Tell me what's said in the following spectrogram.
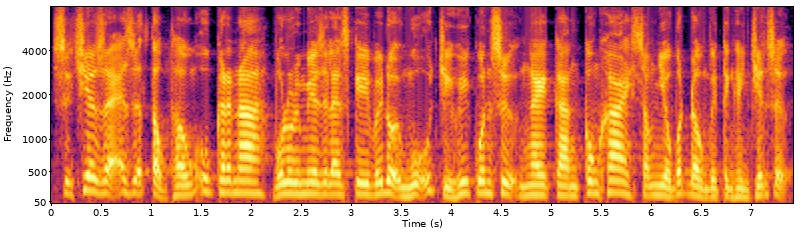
sự chia rẽ giữa Tổng thống Ukraine Volodymyr Zelensky với đội ngũ chỉ huy quân sự ngày càng công khai sau nhiều bất đồng về tình hình chiến sự.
